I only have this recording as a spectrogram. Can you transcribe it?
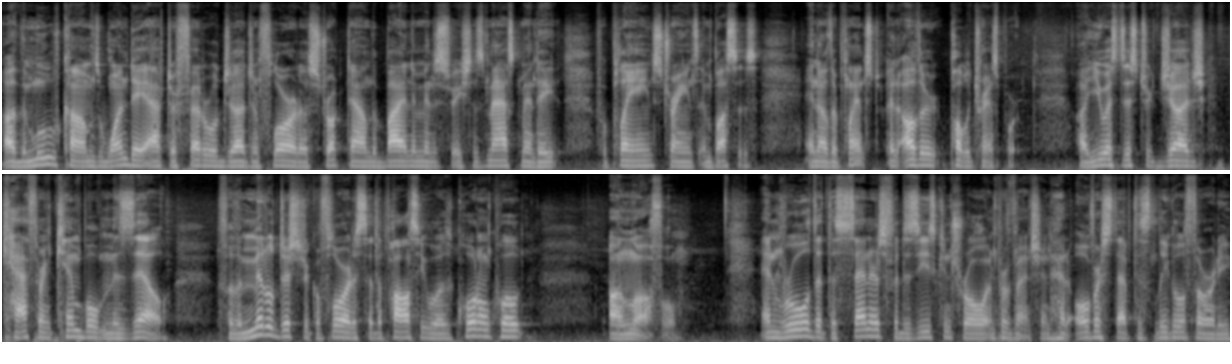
Uh, the move comes one day after a federal judge in Florida struck down the Biden administration's mask mandate for planes, trains, and buses, and other and other public transport. Uh, U.S. District Judge Kathryn Kimball Mizelle for the Middle District of Florida said the policy was "quote unquote" unlawful and ruled that the Centers for Disease Control and Prevention had overstepped its legal authority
